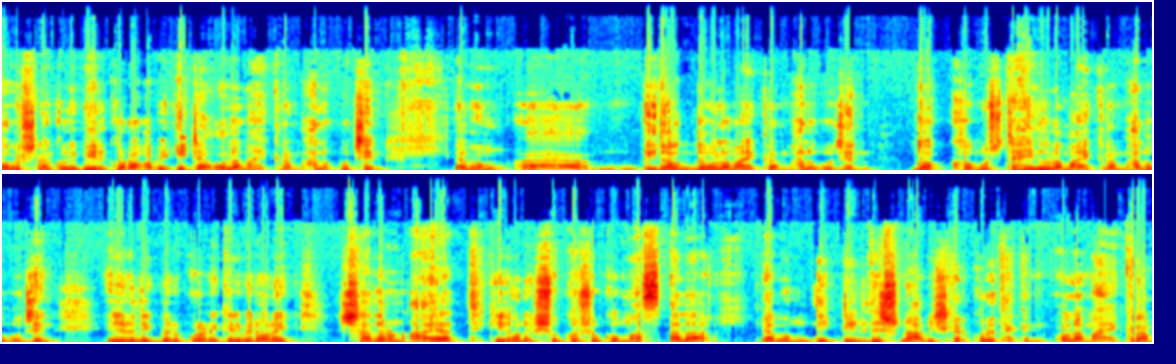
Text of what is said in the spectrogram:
গবেষণা করে বের করা হবে, এটা ওলামা একরাম ভালো বোঝেন এবং বিদগ্ধ ওলামা একরাম ভালো বোঝেন, দক্ষ, মুস্তাহিদ ওলামা একরাম ভালো বোঝেন। এই জন্য দেখবেন কোরআন করিমের অনেক সাধারণ আয়াত থেকে অনেক সূক্ষ্ম সূক্ষ্ম মাস আলা এবং দিক নির্দেশনা আবিষ্কার করে থাকেন ওলামা একরাম।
